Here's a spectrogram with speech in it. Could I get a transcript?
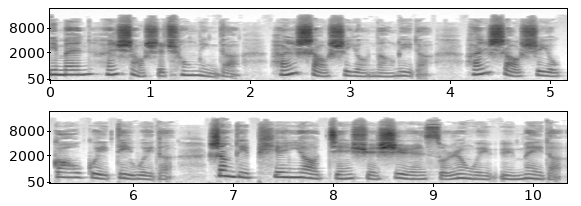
你们很少是聪明的，很少是有能力的，很少是有高贵地位的。上帝偏要拣选世人所认为愚昧的，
